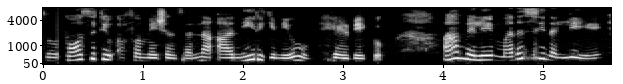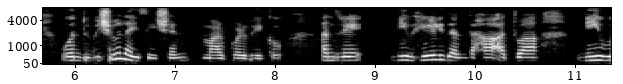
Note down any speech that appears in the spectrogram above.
ಸೊ ಪಾಸಿಟಿವ್ ಅಫರ್ಮೇಶನ್ಸ್ ಅನ್ನ ಆ ನೀರಿಗೆ ನೀವು ಹೇಳಬೇಕು. ಆಮೇಲೆ ಮನಸ್ಸಿನಲ್ಲಿಯೇ ಒಂದು ವಿಶುವಲೈಸೇಷನ್ ಮಾಡ್ಕೊಳ್ಬೇಕು. ಅಂದ್ರೆ ನೀವು ಹೇಳಿದಂತಹ ಅಥವಾ ನೀವು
